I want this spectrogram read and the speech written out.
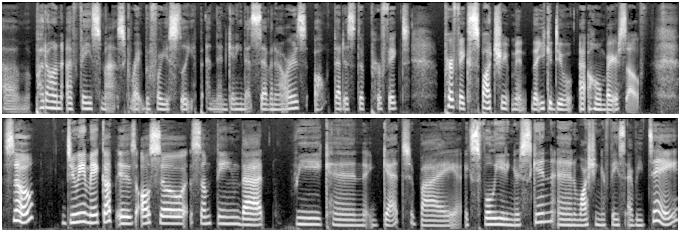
um, put on a face mask right before you sleep, and then getting that seven hours. Oh, that is the perfect, perfect spot treatment that you could do at home by yourself. So, dewy makeup is also something that we can get by exfoliating your skin and washing your face every day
